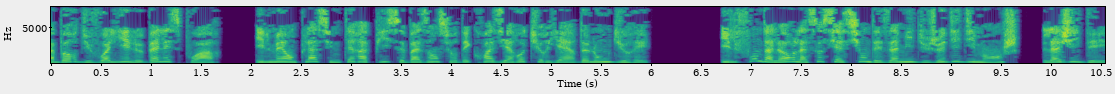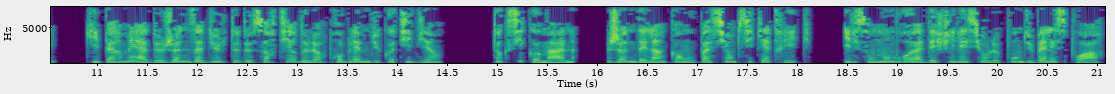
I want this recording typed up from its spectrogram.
À bord du voilier Le Bel Espoir, il met en place une thérapie se basant sur des croisières roturières de longue durée. Il fonde alors l'association des amis du jeudi dimanche, l'AJD, qui permet à de jeunes adultes de sortir de leurs problèmes du quotidien. Toxicomanes, jeunes délinquants ou patients psychiatriques, ils sont nombreux à défiler sur le pont du Bel Espoir,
